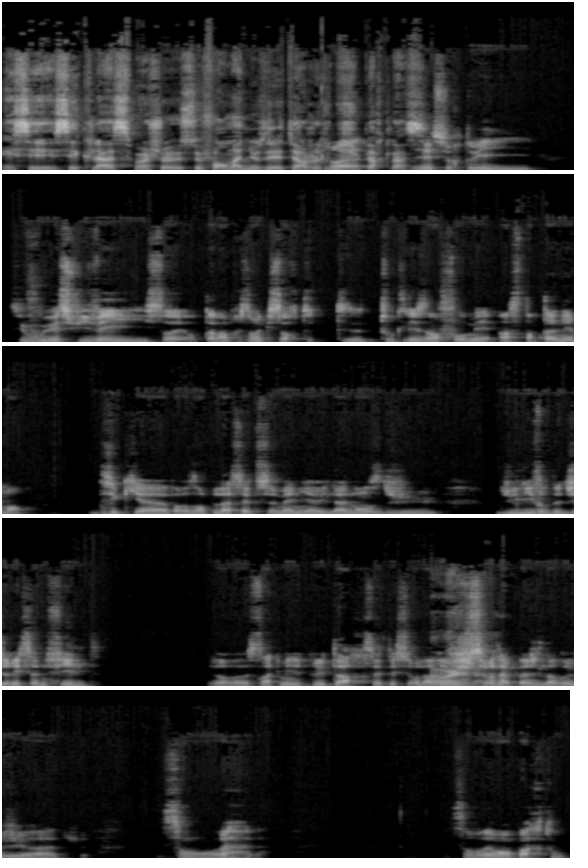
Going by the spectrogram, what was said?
Et c'est, c'est classe. Moi, je, ce format newsletter, je trouve Ouais. super classe. Et surtout, il, si vous les suivez, sort- t'as l'impression qu'ils sortent toutes les infos, mais instantanément. Dès qu'il y a, par exemple, là, cette semaine, il y a eu l'annonce du, du livre de Jerry Seinfeld. Genre, euh, cinq minutes plus tard, c'était sur la Ah revue, ouais, sur la page de la revue. à- Ils sont, euh, ils sont vraiment partout.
